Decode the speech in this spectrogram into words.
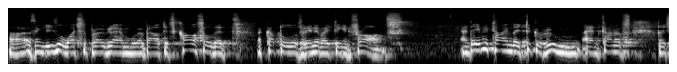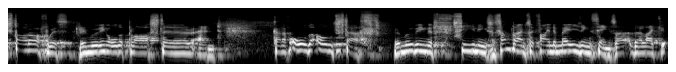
Uh, I think Liesel watched a program about this castle that a couple was renovating in France. And every time they took a room and kind of, they start off with removing all the plaster and kind of all the old stuff, removing the ceilings. And sometimes they find amazing things. Uh, they're like,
